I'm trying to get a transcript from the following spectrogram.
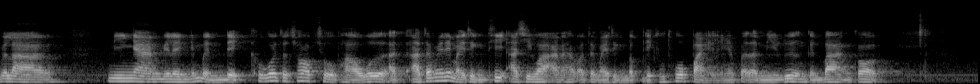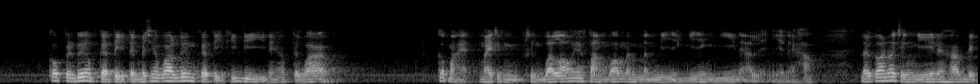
เวลามีงานมีอะไรเงี้ยเหมือนเด็กเขาก็จะชอบโชว์พาวเวอร์อาจจะไม่ได้หมายถึงที่อาชีวะนะครับ อาจจะหมายถึงแบบเด็กทั่วไปอะไรเงี้ยก็อาจจะมีเรื่องกันบ้างก็ ก็เป็นเรื่องปกติแต่ไม่ใช่ว่าเรื่องปกติที่ดีนะครับ แต่ว่าก็หมายหมายถึงถึงว่าเล่าให้ฟังว่ามันมันมีอย่างนี้อย่างนี้นะอะไรอย่างเงี้ยนะครับ แล้วก็นอกจากนี้นะครับเด็ก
